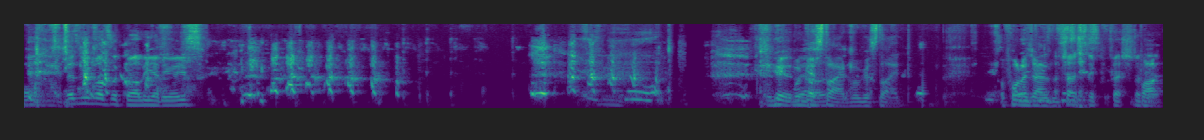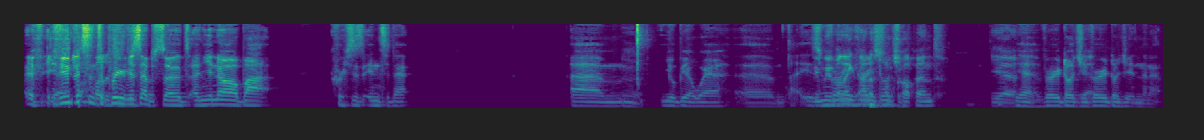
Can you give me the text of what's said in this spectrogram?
let's move on to quality. Anyways, We'll get started. We'll get started. Apologize. I'm trying to stay professional. But if, if Yeah, you listen to previous episodes and you know about Chris's internet, um, you'll be aware um, that is moving very, like Alison dodgy. Cop end. Yeah. Yeah, very dodgy, Yeah. very dodgy internet.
